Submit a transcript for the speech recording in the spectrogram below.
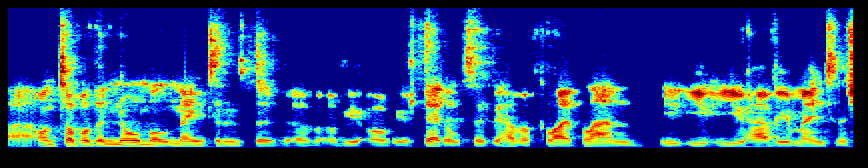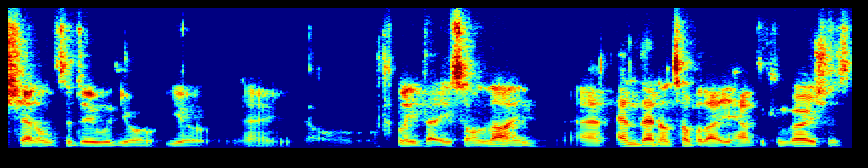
uh, on top of the normal maintenance of, of, of, your of your schedule. So if you have a flight plan, you, you, have your maintenance schedule to do with your your uh, fleet that is online, uh, and then on top of that you have the conversions.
